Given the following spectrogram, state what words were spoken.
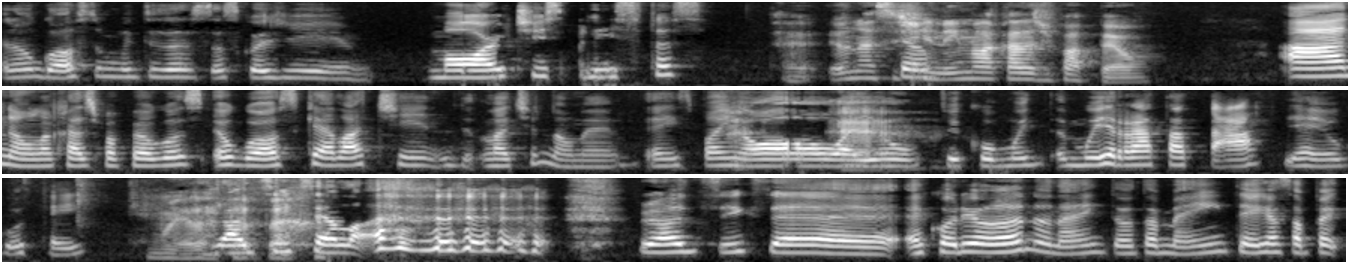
Eu não gosto muito dessas coisas de morte explícitas. É, eu não assisti Então- nem La Casa de Papel. Ah, não, La Casa de Papel eu gosto, eu gosto que é latino, latino não, né? É espanhol, aí É. eu fico muito, muito ratatá, e aí eu gostei. Round Six é lá. Round Six é, é coreano, né? Então também tem essa. pe-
